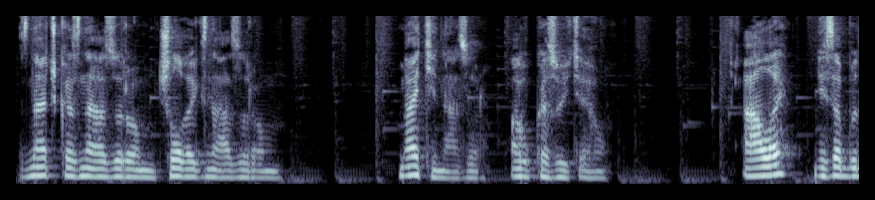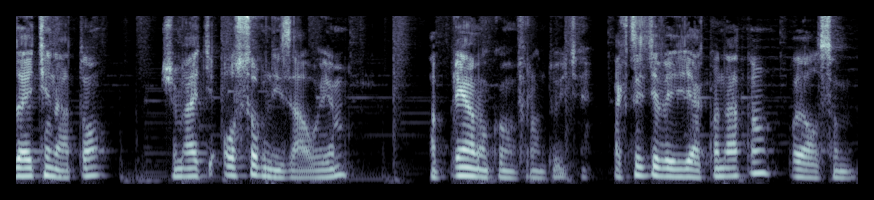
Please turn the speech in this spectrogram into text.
Značka s názorom, človek s názorom, Majte názor a ukazujte ho. Ale nezabúdajte na to, že máte osobný záujem a priamo konfrontujte. Ak chcete vedieť ako na to, povedal som,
